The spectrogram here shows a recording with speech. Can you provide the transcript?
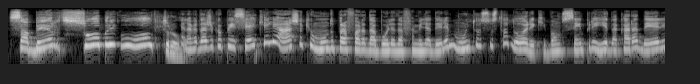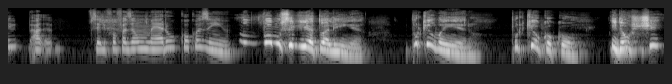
saber sobre o outro. É, na verdade, o que eu pensei é que ele acha que o mundo para fora da bolha da família dele é muito assustador e que vão sempre rir da cara dele se ele for fazer um mero cocozinho. Vamos seguir a tua linha. Por que o banheiro? Por que o cocô? E não xixi?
